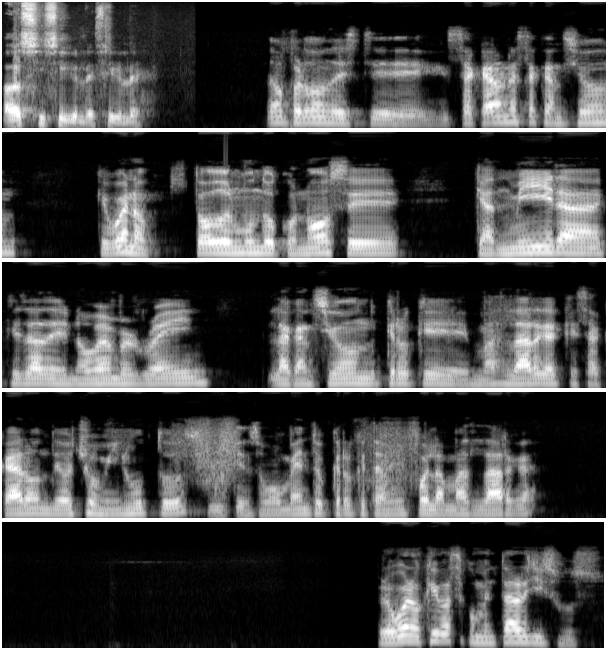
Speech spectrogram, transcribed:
Ah, sí, síguele, síguele. No, perdón, este, sacaron esta canción que, bueno, todo el mundo conoce, que admira, que es la de November Rain. La canción creo que más larga que sacaron de 8 minutos y que en su momento creo que también fue la más larga. Pero bueno, ¿qué ibas a comentar, Jesus?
